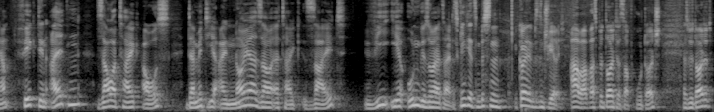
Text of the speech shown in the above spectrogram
Ja? Fegt den alten Sauerteig aus, damit ihr ein neuer Sauerteig seid, wie ihr ungesäuert seid. Das klingt jetzt ein bisschen, ein bisschen schwierig, aber was bedeutet das auf gut Deutsch? Das bedeutet,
